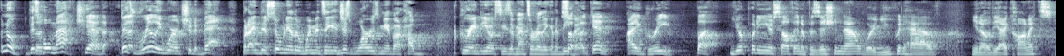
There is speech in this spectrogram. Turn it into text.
No, this The- whole match. yeah, that- that's that- really where it should have been. But I, there's so many other women's things. It just worries me about how grandiose these events are really going to be. So but again, I agree, but you're putting yourself in a position now where you could have, you know, the Iconics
